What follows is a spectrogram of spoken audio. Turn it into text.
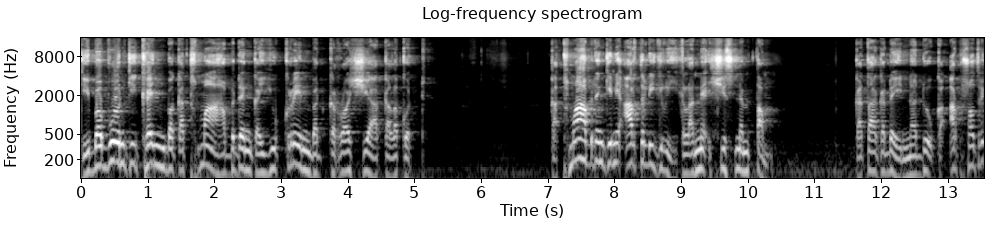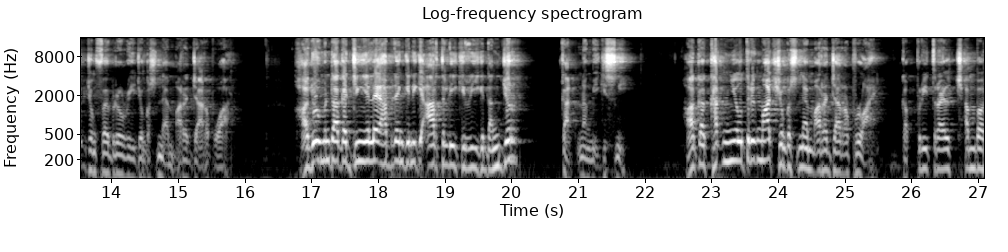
Kiba buon ki ken bakat ma bedeng ka Ukraine bad ke Rusia kalakut. Katma bedeng kini artileri kala nek shis nem tam kata kadai nadu ka arp sotrik jong Februari jong ka senem ara jar puar. Hadu menta ka jingyele habdeng kini ki arteli kiri ke dangjer kat nang mi kisngi. Haka kat nyo trik mat jong ka senem ara jar pulai ka pre-trial chamber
